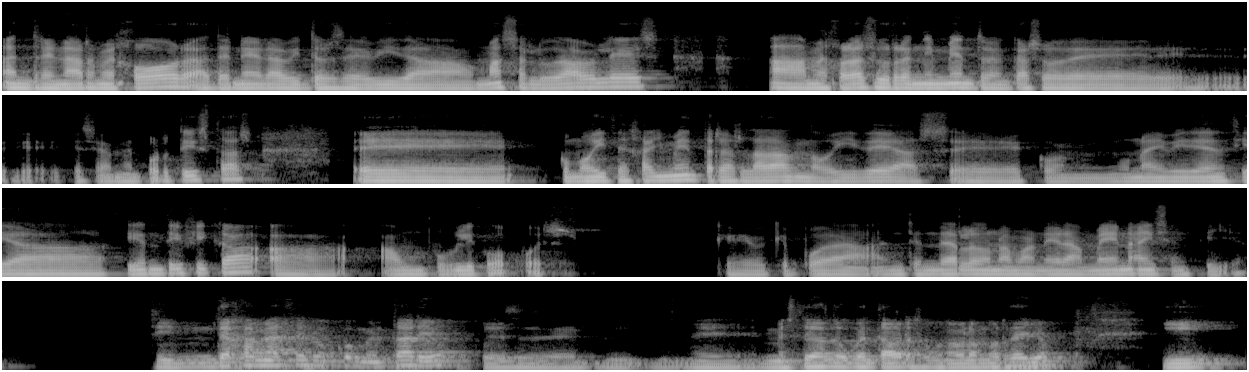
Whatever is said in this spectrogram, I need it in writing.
a entrenar mejor, a tener hábitos de vida más saludables, a mejorar su rendimiento en caso de, que sean deportistas. Eh, como dice Jaime, trasladando ideas eh, con una evidencia científica a, un público pues, que, pueda entenderlo de una manera amena y sencilla. Sí, déjame hacer un comentario, pues eh, me estoy dando cuenta ahora según hablamos de ello, y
